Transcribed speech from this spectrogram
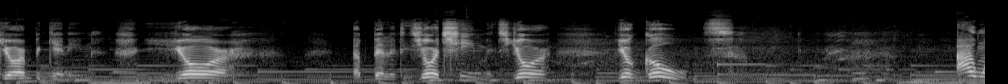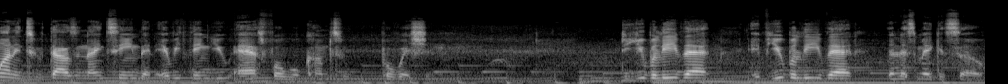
your beginning, your abilities, your achievements, your your goals. I want in 2019 that everything you ask for will come to fruition. Do you believe that? If you believe that, then let's make it so.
